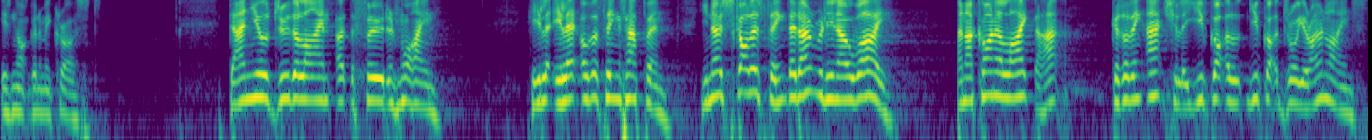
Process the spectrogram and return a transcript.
is not going to be crossed. Daniel drew the line at the food and wine. He let, he let other things happen. You know, scholars think they don't really know why. And I kind of like that because I think actually you've got, to, you've got to draw your own lines.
